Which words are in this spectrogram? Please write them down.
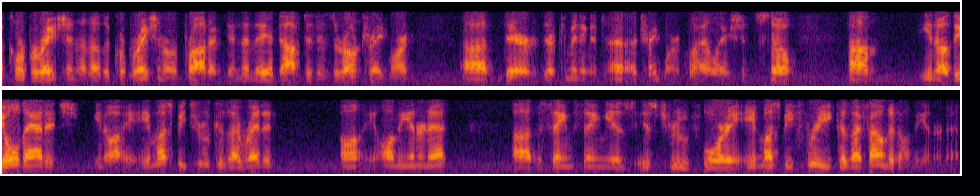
a corporation, another corporation, or a product, and then they adopt it as their own trademark uh, they're they're committing a, a trademark violation. So, um, you know, the old adage, you know, it, it must be true because I read it on, on the internet. Uh, the same thing is is true for it must be free because I found it on the internet.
